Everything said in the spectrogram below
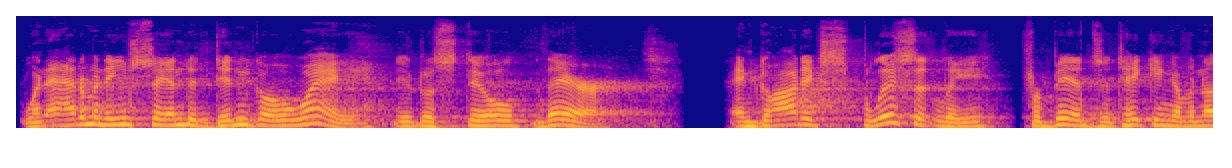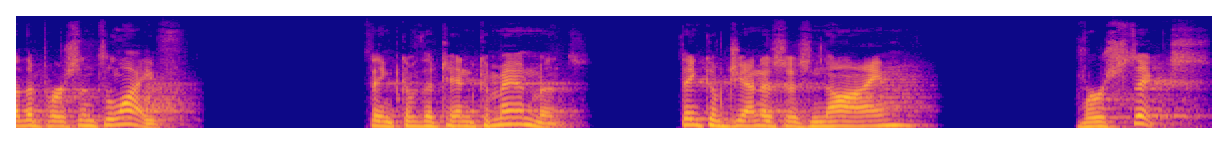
When Adam and Eve sinned, it didn't go away, it was still there. And God explicitly forbids the taking of another person's life. Think of the Ten Commandments. Think of Genesis 9, verse 6.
